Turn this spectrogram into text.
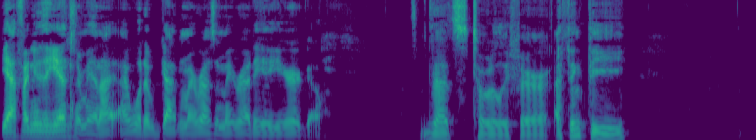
yeah, if I knew the answer, man, I, I would have gotten my resume ready a year ago. That's totally fair. I think the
